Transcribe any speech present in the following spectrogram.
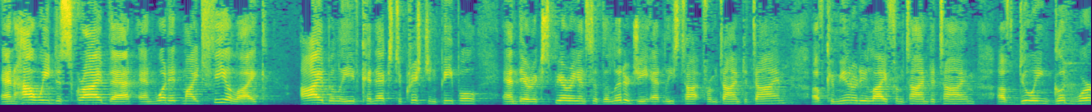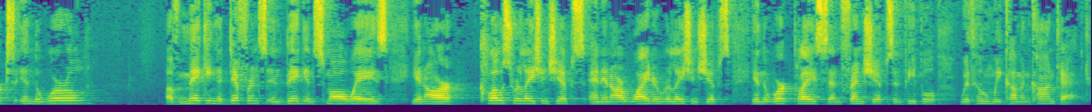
And how we describe that and what it might feel like I believe, connects to Christian people and their experience of the liturgy, at least from time to time, of community life from time to time, of doing good works in the world, of making a difference in big and small ways in our close relationships and in our wider relationships in the workplace and friendships and people with whom we come in contact.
